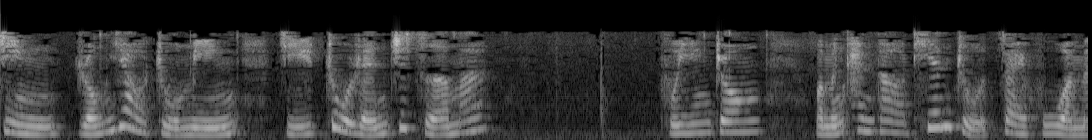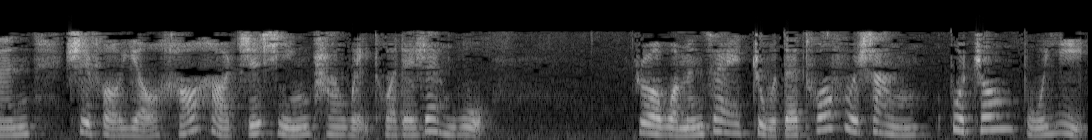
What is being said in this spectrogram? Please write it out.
尽荣耀主名及助人之责吗？福音中，我们看到天主在乎我们是否有好好执行他委托的任务。若我们在主的托付上不忠不义，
